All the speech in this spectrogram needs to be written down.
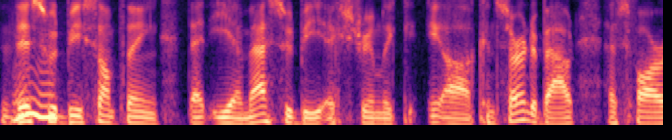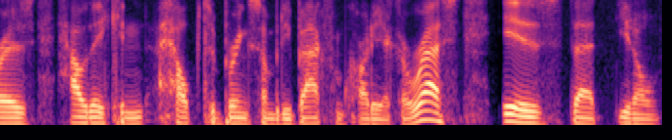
this would be something that EMS would be extremely uh, concerned about as far as how they can help to bring somebody back from cardiac arrest is that, you know,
